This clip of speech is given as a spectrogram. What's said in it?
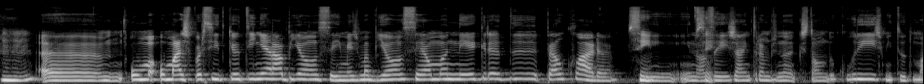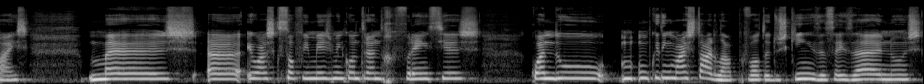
Uhum. Uh, o, o, mais parecido que eu tinha era a Beyoncé, e mesmo a Beyoncé é uma negra de pele clara. Sim. E, e nós Sim. aí já entramos na questão do colorismo e tudo mais. Mas uh, eu acho que só fui mesmo encontrando referências quando, um, um bocadinho mais tarde, lá por volta dos 15, 16 anos,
